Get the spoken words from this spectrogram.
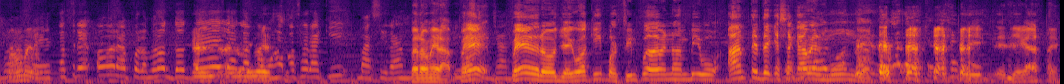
Bueno, Más o pues menos. estas tres horas, por lo menos dos de Al- ellas, al las vamos a pasar aquí vacilando. Pero mira, Pe-. Pedro llegó aquí, por fin puede vernos en vivo antes de que se acabe el mundo. Sí, eh, llegaste.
